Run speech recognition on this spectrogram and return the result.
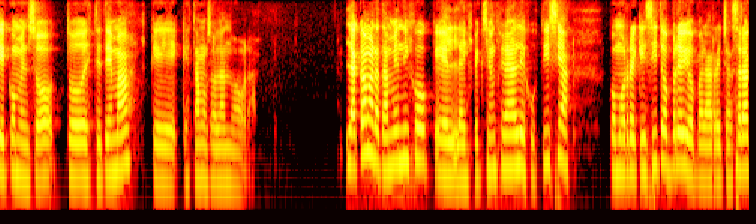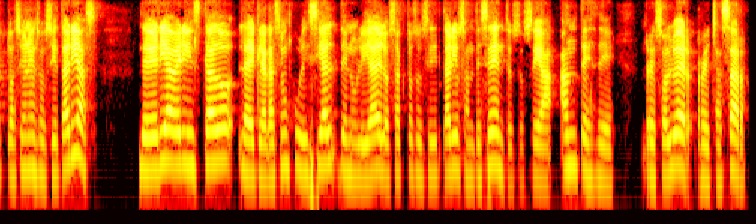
que comenzó todo este tema que, estamos hablando ahora. La Cámara también dijo que la Inspección General de Justicia, como requisito previo para rechazar actuaciones societarias, debería haber instado la declaración judicial de nulidad de los actos societarios antecedentes, o sea, antes de resolver, rechazar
